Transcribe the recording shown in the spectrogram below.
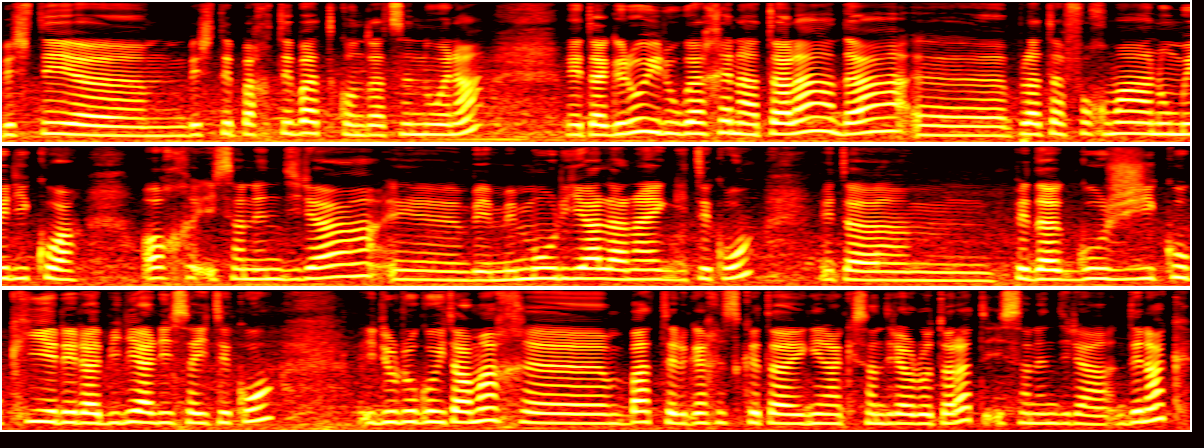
beste, beste parte bat kontatzen duena. Eta gero hirugarren atala da e, plataforma numerikoa. Hor izanen dira e, be, memoria lana egiteko eta um, pedagogikoki ere erabilia alizaiteko. Irurogoita amak bat elgarrizketa eginak izan dira orotarat, izanen dira denak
